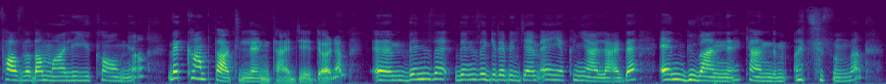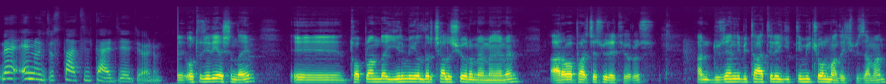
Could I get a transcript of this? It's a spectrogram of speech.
fazladan mali yükü olmuyor. Ve kamp tatillerini tercih ediyorum denize denize girebileceğim en yakın yerlerde en güvenli kendim açısından ve en ucuz tatil tercih ediyorum. 37 yaşındayım. Ee, toplamda 20 yıldır çalışıyorum hemen hemen. Araba parçası üretiyoruz. Hani düzenli bir tatile gittiğim hiç olmadı hiçbir zaman.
